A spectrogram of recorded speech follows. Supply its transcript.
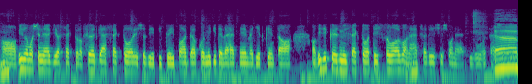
a villamosenergia szektor, a földgáz szektor és az építőipar, de akkor még ide vehetném egyébként a, a víziközmű szektort is, szóval van átfedés és van elszívó hatás.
